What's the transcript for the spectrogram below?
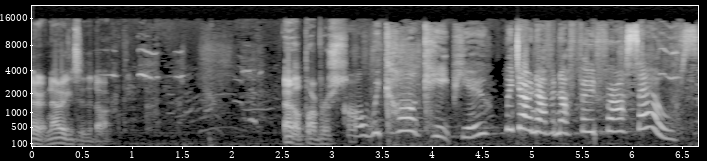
There, now we can see the dog. Hello, puppers. Oh, we can't keep you. We don't have enough food for ourselves.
